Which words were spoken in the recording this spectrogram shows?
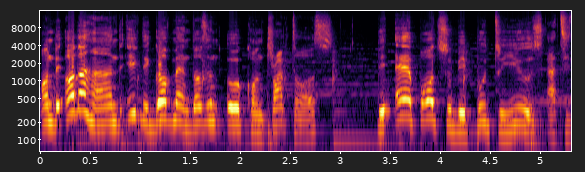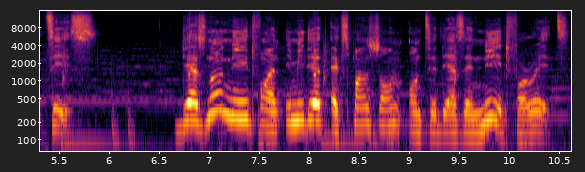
On the other hand, if the government doesn't owe contractors, the airport should be put to use as it is. There's no need for an immediate expansion until there's a need for it,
